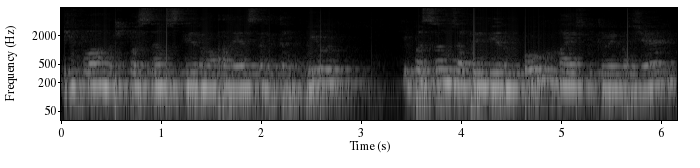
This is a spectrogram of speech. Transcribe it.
de forma que possamos ter uma palestra tranquila, que possamos aprender um pouco mais do teu Evangelho,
